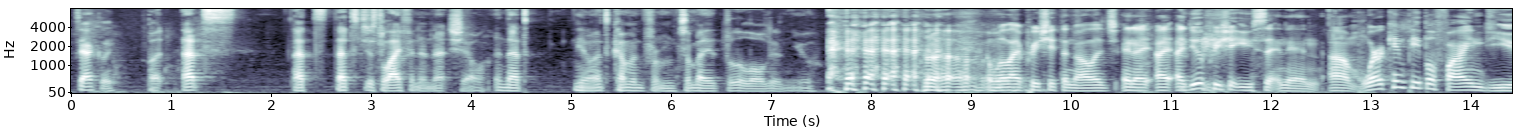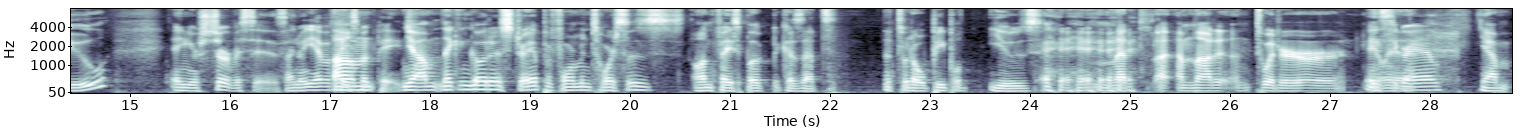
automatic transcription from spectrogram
exactly. but that's that's that's just life in a nutshell, and that's you know that's coming from somebody that's a little older than you. well, I appreciate the knowledge, and I, I, I do appreciate you sitting in. Um, where can people find you and your services? I know you have a Facebook Um, page. Yeah, um, they can go to Estrella Performance Horses on Facebook because that's that's what old people use. I, I'm not on Twitter or you know, any of that. Instagram. Yeah, um,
